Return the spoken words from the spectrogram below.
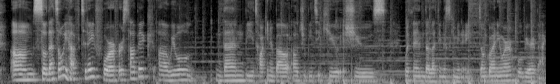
um, so that's all we have today for our first topic. Uh, we will then be talking about LGBTQ issues within the Latinx community. Don't go anywhere, we'll be right back.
